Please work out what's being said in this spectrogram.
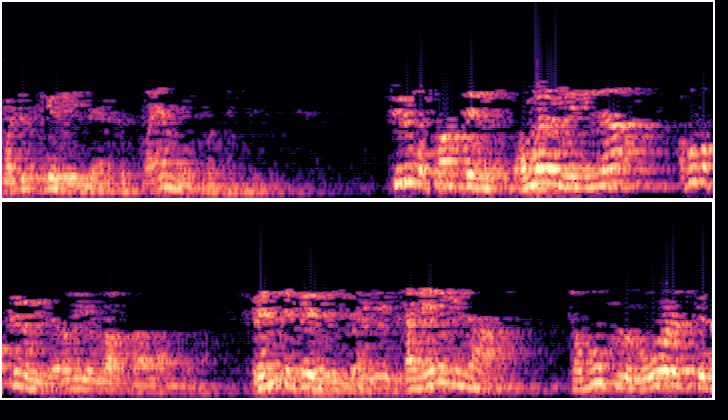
படுக்கையில் இல்லை எனக்கு பயம் ஏற்பட்டுச்சு. திரும்ப பார்த்தேன் உமரம் இல்ல அபுபக்கரம் இல்லை ரவி அல்லா ரெண்டு பேர் இல்லை. நான் நினைவினா சமூக ஓரத்துல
